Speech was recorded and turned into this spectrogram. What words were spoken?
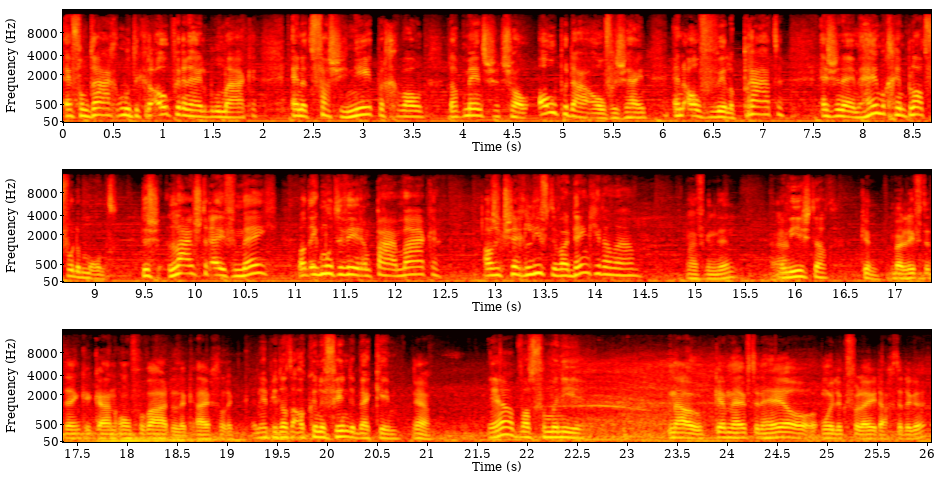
En vandaag moet ik er ook weer een heleboel maken. En het fascineert me gewoon dat mensen zo open daarover zijn... en over willen praten. En ze nemen helemaal geen blad voor de mond. Dus luister even mee, want ik moet er weer een paar maken. Als ik zeg liefde, waar denk je dan aan? Mijn vriendin. En wie is dat? Kim. Bij liefde denk ik aan onvoorwaardelijk eigenlijk. En heb je dat al kunnen vinden bij Kim? Ja. Ja, op wat voor manier? Nou, Kim heeft een heel moeilijk verleden achter de rug.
